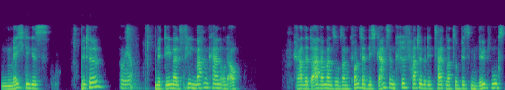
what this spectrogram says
mächtiges Mittel, oh ja. mit dem man viel machen kann und auch gerade da, wenn man so seinen Content nicht ganz im Griff hatte über die Zeit und hat so ein bisschen Wildwuchs,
